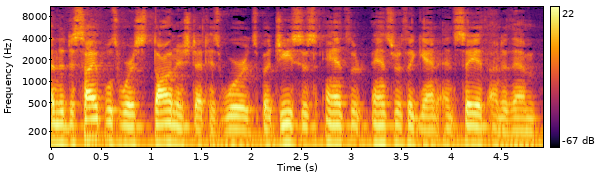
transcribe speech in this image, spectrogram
And the disciples were astonished at his words, but Jesus answer, answereth again and saith unto them,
